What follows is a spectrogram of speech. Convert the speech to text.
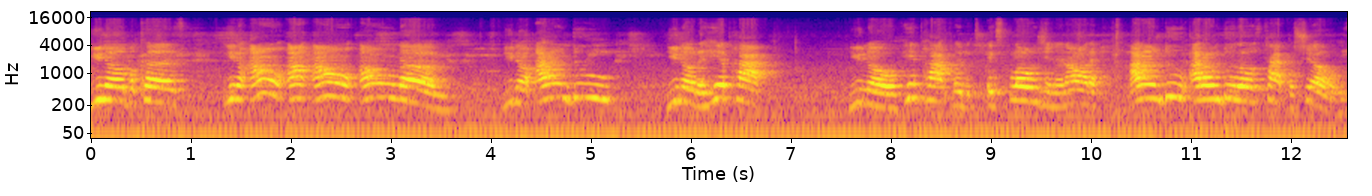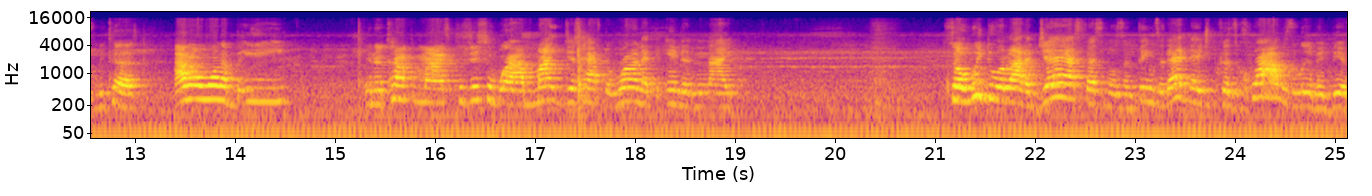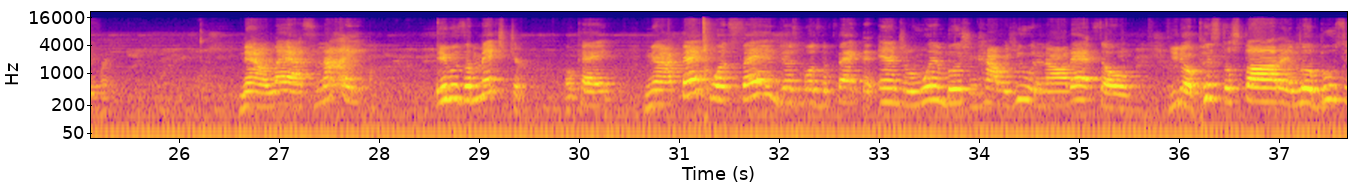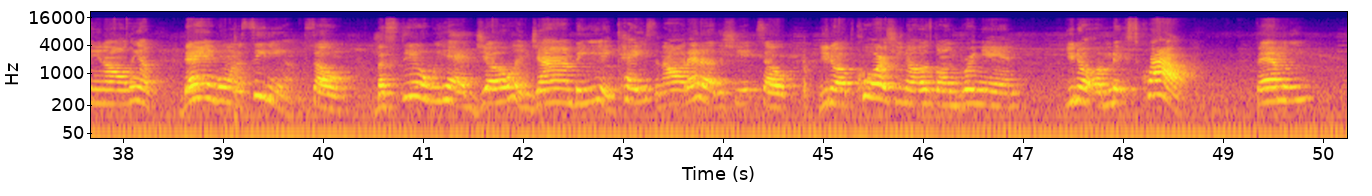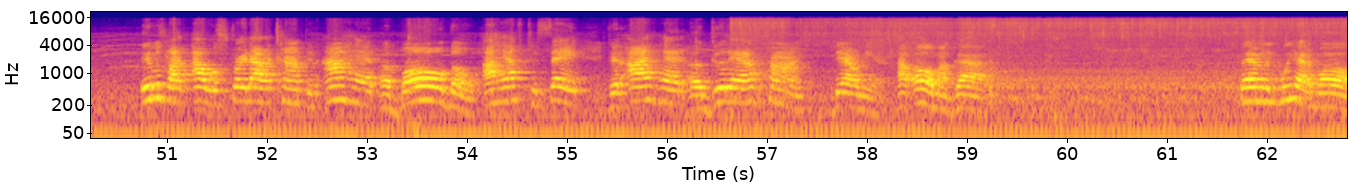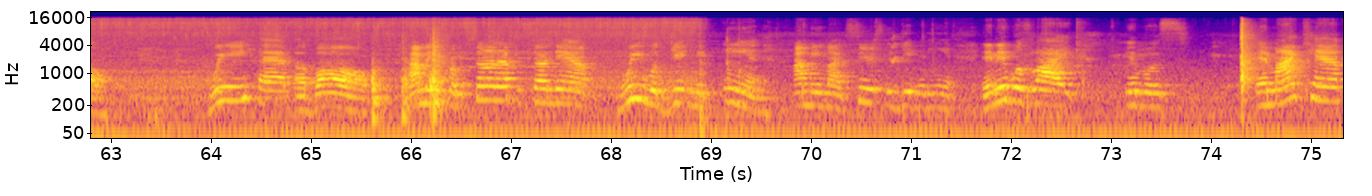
you know, because, you know, I don't, I, I don't, I don't, um, you know, I don't do, you know, the hip hop you know, hip hop explosion and all that. I don't do I don't do those type of shows because I don't want to be in a compromised position where I might just have to run at the end of the night. So we do a lot of jazz festivals and things of that nature because the crowd is a little bit different. Now last night it was a mixture, okay? Now I think what saved us was the fact that Angela Winbush and Howard Hewitt and all that, so you know, Pistol Starter and Lil Boosie and all them, they ain't going to see them. So, but still we had Joe and Jon B and Case and all that other shit. So, you know, of course, you know, it's going to bring in, you know, a mixed crowd. Family. It was like I was straight out of Compton. I had a ball though. I have to say that I had a good ass time down there. I, oh my God. Family, we had a ball. We had a ball. I mean, from sun up to sundown, we was getting it in. I mean, like seriously getting it in. And it was like, it was, in my camp,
